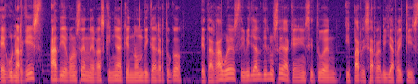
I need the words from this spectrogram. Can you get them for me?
Egun argiz, adi egon zen negazkinak enondik agertuko, eta gauez zibilaldi luzeak egin zituen iparri zarrari jarraikiz,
